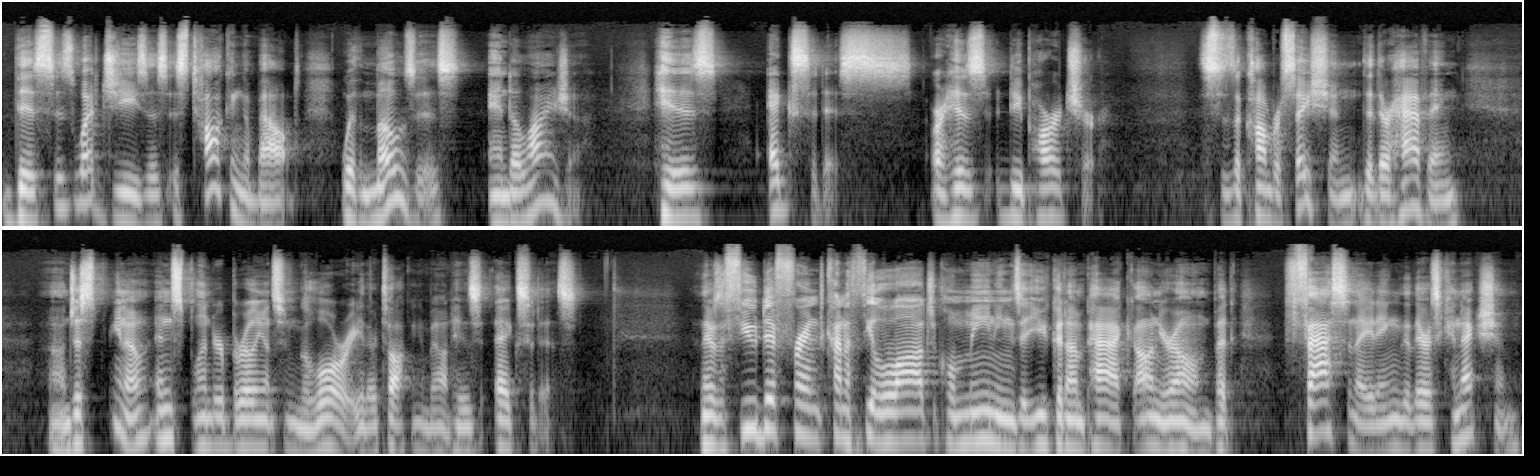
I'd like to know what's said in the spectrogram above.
this is what Jesus is talking about with Moses and Elijah his exodus or his departure. This is a conversation that they're having, uh, just, you know, in splendor, brilliance, and glory. They're talking about his exodus. There's a few different kind of theological meanings that you could unpack on your own, but fascinating that there's connection.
